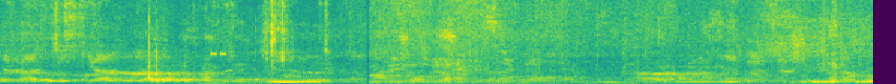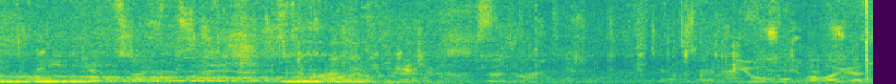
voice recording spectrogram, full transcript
Birazcık gel. İyi oldu. Hava geldi.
